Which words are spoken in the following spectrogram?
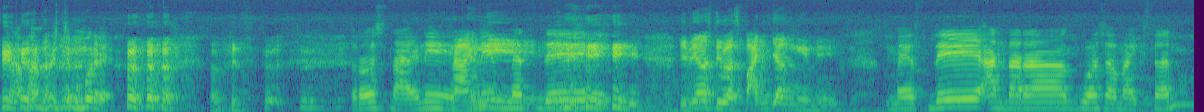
Taman berjemur ya? Terus nah ini nah ini, ini match day ini harus dibahas panjang ini. match day antara gua sama Iksan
